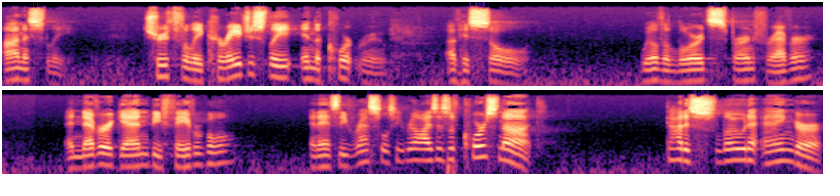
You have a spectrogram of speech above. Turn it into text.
honestly, truthfully, courageously in the courtroom of his soul. Will the Lord spurn forever? and never again be favorable? And as he wrestles, he realizes, of course not. God is slow to anger,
